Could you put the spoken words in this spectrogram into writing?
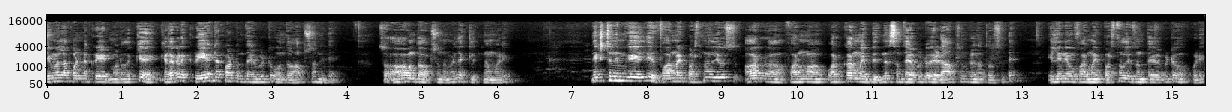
ಜಿಮೇಲ್ ಅಕೌಂಟ್ನ ಕ್ರಿಯೇಟ್ ಮಾಡೋದಕ್ಕೆ ಕೆಳಗಡೆ ಕ್ರಿಯೇಟ್ ಅಕೌಂಟ್ ಅಂತ ಹೇಳ್ಬಿಟ್ಟು ಒಂದು ಆಪ್ಷನ್ ಇದೆ. ಸೊ ಆ ಒಂದು ಆಪ್ಷನ್ನ ಮೇಲೆ ಕ್ಲಿಕ್ನ ಮಾಡಿ. ನೆಕ್ಸ್ಟ್ ನಿಮಗೆ ಇಲ್ಲಿ for my personal use or for my work or my business ಅಂತ ಹೇಳ್ಬಿಟ್ಟು ಎರಡು ಆಪ್ಷನ್ಗಳನ್ನ ತೋರಿಸುತ್ತೆ. ಇಲ್ಲಿ ನೀವು ಫಾರ್ ಮೈ ಪರ್ಸನಲ್ ಯೂಸ್ ಅಂತ ಹೇಳ್ಬಿಟ್ಟು ಕೊಡಿ.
